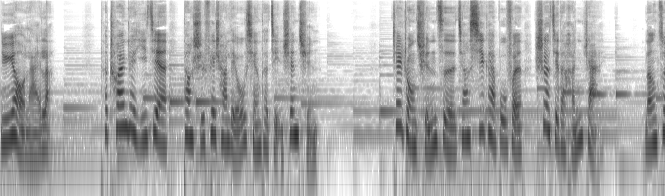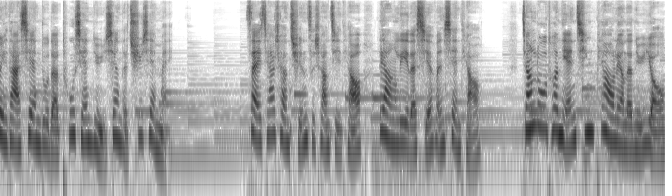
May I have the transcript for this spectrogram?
女友来了，她穿着一件当时非常流行的紧身裙。这种裙子将膝盖部分设计得很窄，能最大限度地凸显女性的曲线美。再加上裙子上几条亮丽的斜纹线条，将路托年轻漂亮的女友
